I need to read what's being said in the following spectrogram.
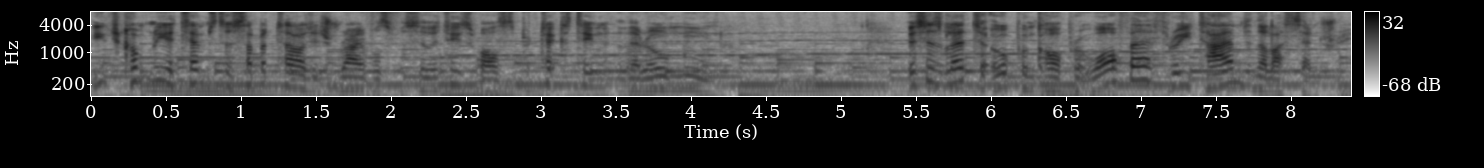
Each company attempts to sabotage its rivals' facilities whilst protecting their own moon. This has led to open corporate warfare three times in the last century.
